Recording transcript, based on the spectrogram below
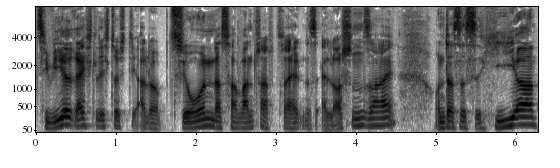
zivilrechtlich durch die Adoption das Verwandtschaftsverhältnis erloschen sei und dass es hier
